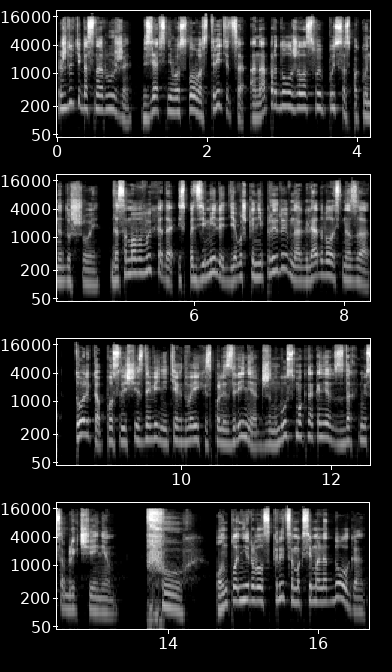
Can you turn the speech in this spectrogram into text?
Жду тебя снаружи». Взяв с него слово «встретиться», она продолжила свой путь со спокойной душой. До самого выхода из подземелья девушка непрерывно оглядывалась назад. Только после исчезновения тех двоих из поля зрения Джинву смог наконец вздохнуть с облегчением. Фух. Он планировал скрыться максимально долго,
